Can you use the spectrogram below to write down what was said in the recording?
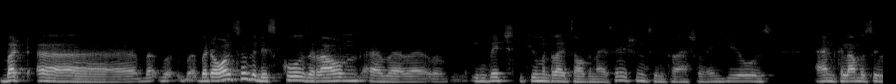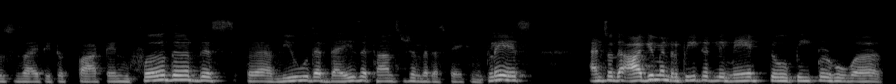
But, but but also the discourse around in which human rights organizations, international NGOs, and Colombo civil society took part in further this view that there is a transition that has taken place And so the argument repeatedly made to people who were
